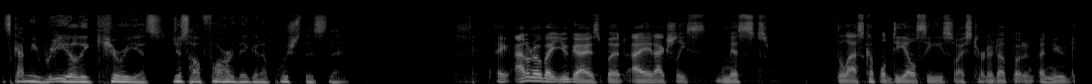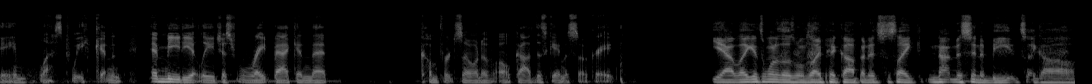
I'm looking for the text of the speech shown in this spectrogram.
it's got me really curious just how far are they going to push this then? I, I don't know about you guys, but I had actually missed the last couple DLCs, so I started up a, a new game last week and immediately just right back in that comfort zone of oh god, this game is so great. Yeah, like it's one of those ones I pick up and it's just like not missing a beat. It's like, oh,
